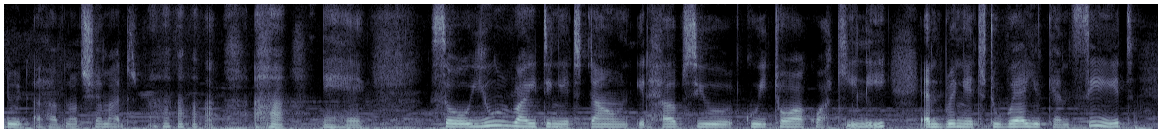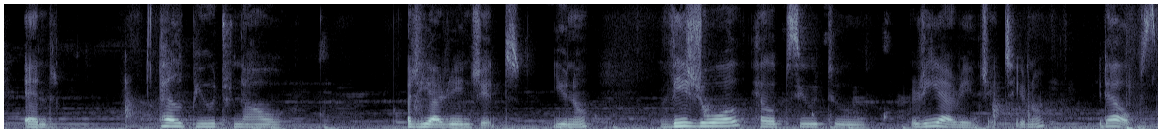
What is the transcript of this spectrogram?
Dude, I have not shimmered. so you writing it down, it helps you kuitoa kwa akili and bring it to where you can see it and help you to now rearrange it, you know. Visual helps you to rearrange it, you know. It helps.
